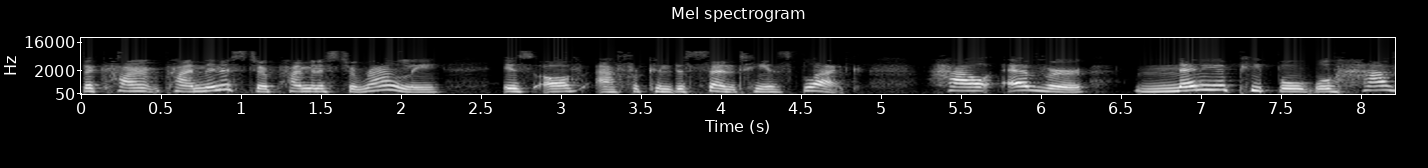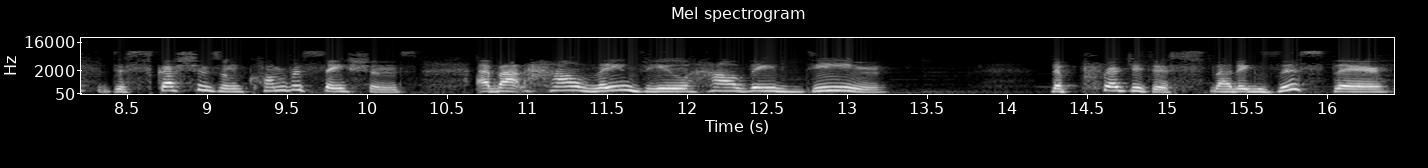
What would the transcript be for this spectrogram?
The current Prime Minister, Prime Minister Rowley, is of African descent. He is black. However, many people will have discussions and conversations about how they view, how they deem the prejudice that exists there,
